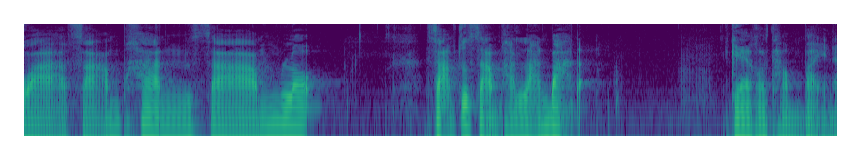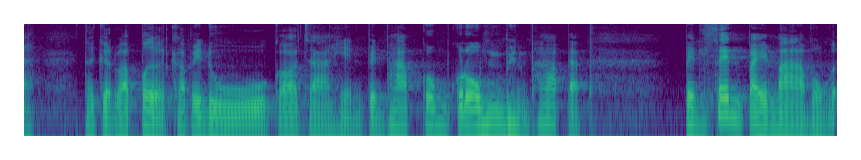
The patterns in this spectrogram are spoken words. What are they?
กว่า 3,300 3.3 พันล้านบาทอะแกเขาทำไปนะ ถ้าเกิดว่าเปิดเข้าไปดูก็จะเห็นเป็นภาพกลม ๆ เป็นภาพแบบ เป็นเส้นไปมาผมก็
